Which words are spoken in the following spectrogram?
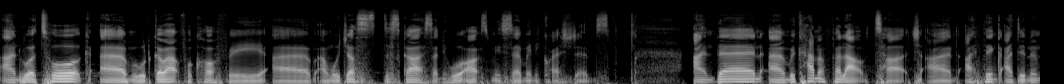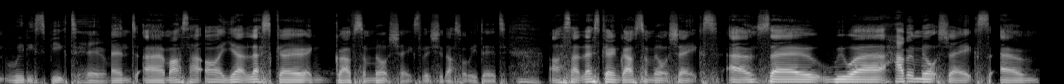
and we'll talk. Um, we would go out for coffee, um, and we'll just discuss, and he will ask me so many questions. And then um, we kind of fell out of touch, and I think I didn't really speak to him. And um, I was like, "Oh yeah, let's go and grab some milkshakes." Literally, that's what we did. I was like, "Let's go and grab some milkshakes." Um, so we were having milkshakes, um,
